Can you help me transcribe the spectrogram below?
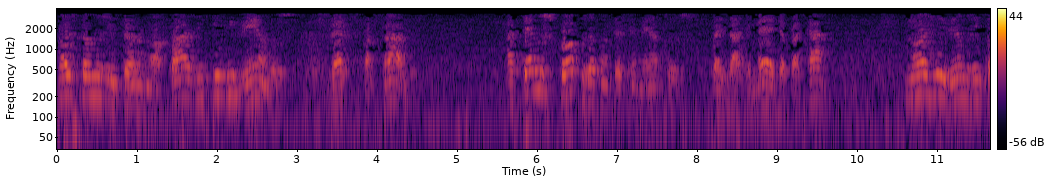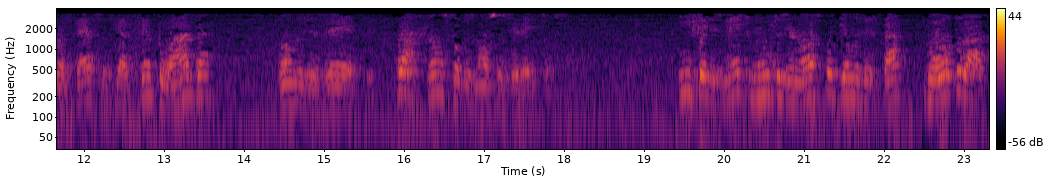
nós estamos entrando numa fase em que vivemos os séculos passados, até nos próprios acontecimentos da Idade Média para cá, nós vivemos em processos de acentuada, vamos dizer, coação sobre os nossos direitos. Infelizmente, muitos de nós podíamos estar do outro lado,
